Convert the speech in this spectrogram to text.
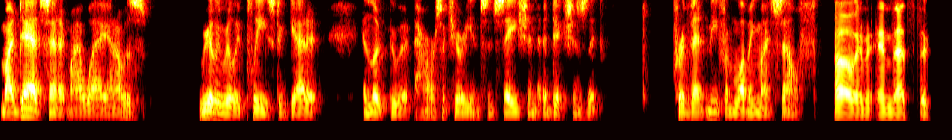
my dad sent it my way, and I was really really pleased to get it and look through it. Power, security, and sensation addictions that prevent me from loving myself. Oh, and and that's the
